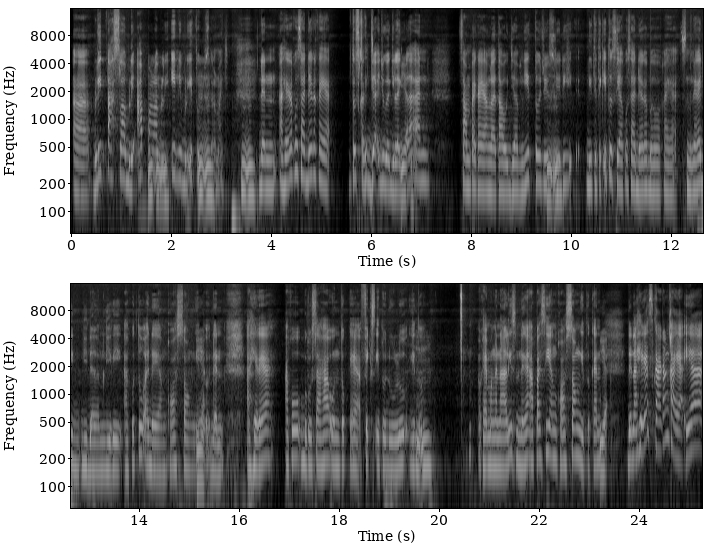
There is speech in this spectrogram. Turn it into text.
eh, beli tas lah beli apalah beli ini beli itu segala macam. Dan akhirnya aku sadar kayak terus kerja juga gila-gilaan sampai kayak nggak tahu jam gitu Jus. jadi di titik itu sih aku sadar bahwa kayak sebenarnya di, di dalam diri aku tuh ada yang kosong gitu dan akhirnya aku berusaha untuk kayak fix itu dulu gitu kayak mengenali sebenarnya apa sih yang kosong gitu kan. Iya. Dan akhirnya sekarang kayak ya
